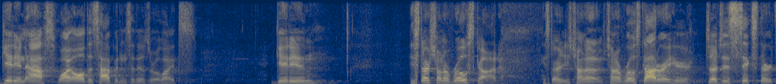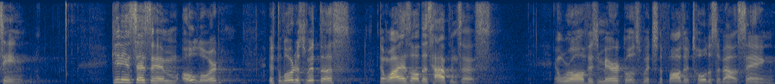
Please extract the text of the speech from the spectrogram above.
Gideon asks why all this happened to the Israelites. Gideon, he starts trying to roast God. He started, he's trying to, trying to roast God right here. Judges 6.13. Gideon says to him, Oh Lord, if the Lord is with us, then why has all this happened to us? And were all of his miracles which the Father told us about, saying,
